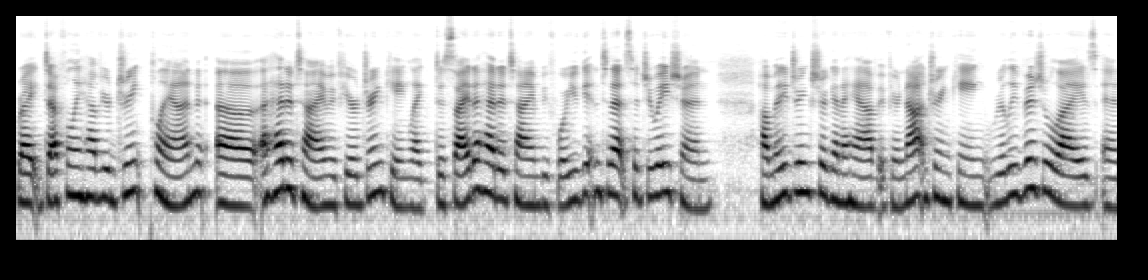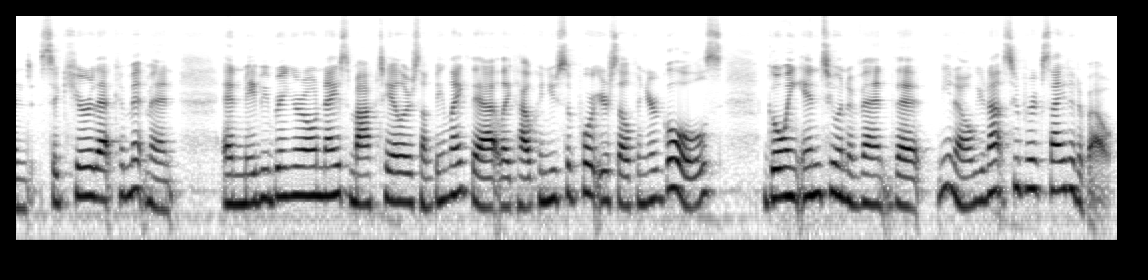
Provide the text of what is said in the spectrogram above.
right? Definitely have your drink plan uh, ahead of time. If you're drinking, like decide ahead of time before you get into that situation how many drinks you're going to have. If you're not drinking, really visualize and secure that commitment and maybe bring your own nice mocktail or something like that. Like, how can you support yourself and your goals going into an event that, you know, you're not super excited about,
